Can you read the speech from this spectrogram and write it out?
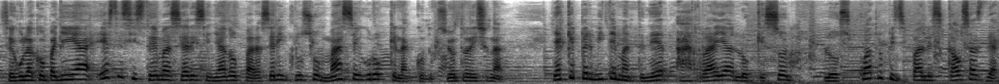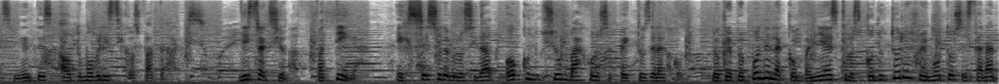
Según la compañía, este sistema se ha diseñado para ser incluso más seguro que la conducción tradicional, ya que permite mantener a raya lo que son los cuatro principales causas de accidentes automovilísticos fatales. Distracción, fatiga, exceso de velocidad o conducción bajo los efectos del alcohol. Lo que propone la compañía es que los conductores remotos estarán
